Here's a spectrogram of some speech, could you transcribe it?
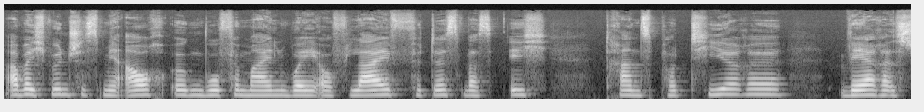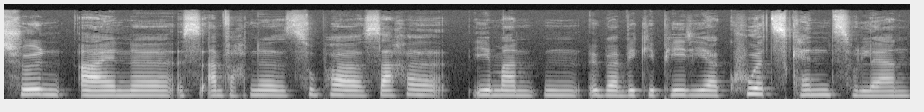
Aber ich wünsche es mir auch irgendwo für mein Way of Life, für das, was ich transportiere. Wäre es schön, eine, ist einfach eine super Sache, jemanden über Wikipedia kurz kennenzulernen,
